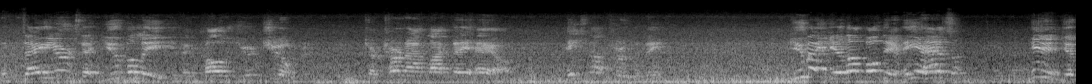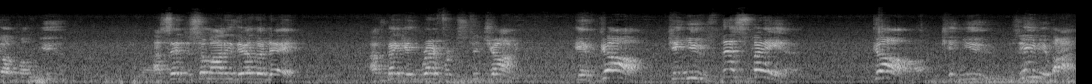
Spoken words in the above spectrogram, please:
The failures that you believe have caused your children to turn out like they have, He's not through with them. You may give up on them. He hasn't. He didn't give up on you. I said to somebody the other day, I was making reference to Johnny. If God can use this man, God can use anybody.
